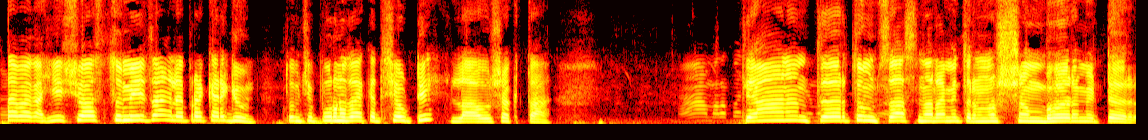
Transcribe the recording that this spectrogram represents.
आता बघा ही श्वास तुम्ही चांगल्या प्रकारे घेऊन तुमची पूर्ण ताकद शेवटी लावू शकता. त्यानंतर तुमचं असणारा मित्रांनो शंभर मीटर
